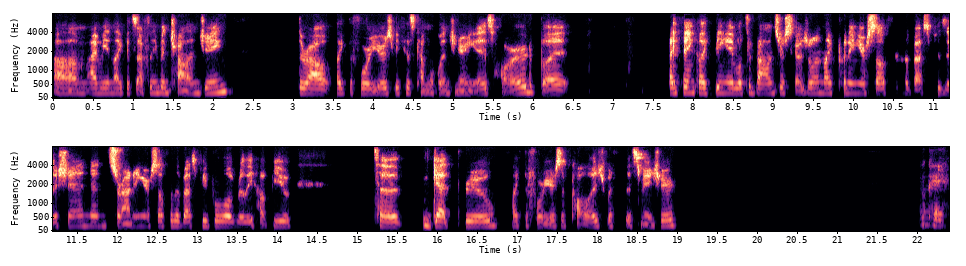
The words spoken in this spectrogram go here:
um, I mean, like it's definitely been challenging throughout like the four years because chemical engineering is hard, but I think like being able to balance your schedule and like putting yourself in the best position and surrounding yourself with the best people will really help you to get through like the four years of college with this major. Okay.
